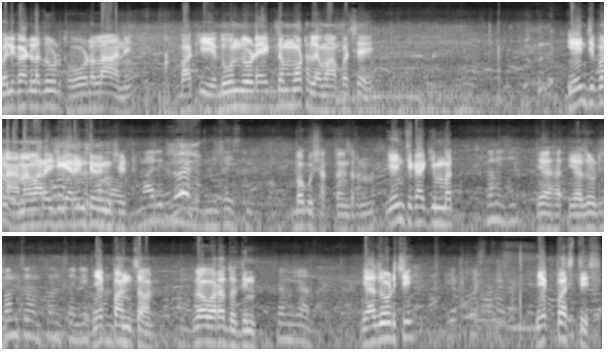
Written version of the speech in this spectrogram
पलीकडला जोड थोडा लहान आहे. बाकी हे दोन जोड्या एकदम मोठाल्या मापाच्या आहे. यांची पण हाना मारायची गॅरंटी रिंग शेट बघू शकता मित्रांनो. यांची काय किंमत? या या जोडची. एक पंचावन्न. व्यवहारात होती ना. या जोडची? एक पस्तीस.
